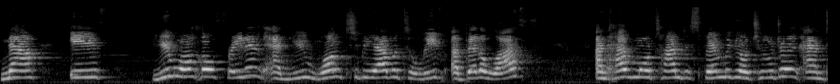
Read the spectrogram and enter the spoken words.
Now, if you want more freedom and you want to be able to live a better life and have more time to spend with your children and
